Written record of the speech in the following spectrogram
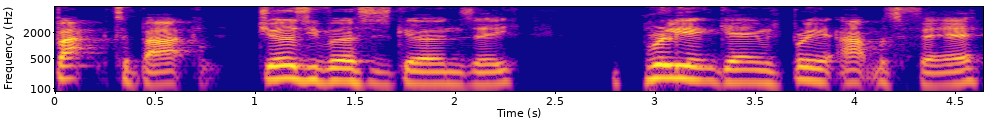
back to back. Jersey versus Guernsey. Brilliant games, brilliant atmosphere.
